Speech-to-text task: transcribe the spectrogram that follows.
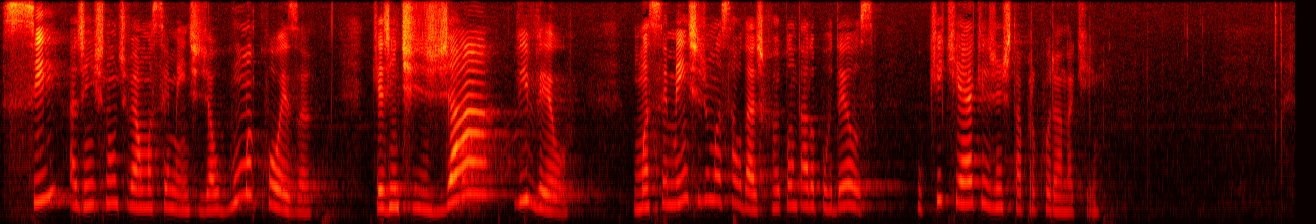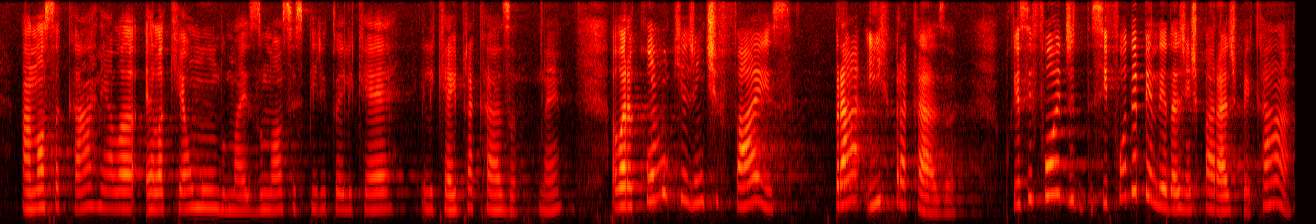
Se a gente não tiver uma semente de alguma coisa que a gente já viveu uma semente de uma saudade que foi plantada por Deus, o que, que é que a gente está procurando aqui? A nossa carne, ela, ela quer o mundo, mas o nosso espírito, ele quer, ele quer ir para casa. Né? Agora, como que a gente faz para ir para casa? Porque se for, de, se for depender da gente parar de pecar,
